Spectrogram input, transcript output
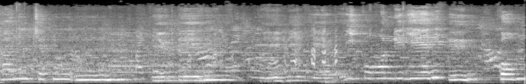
ខាន់ចិត្តយើងទីពីនេះយើងអ៊ីកូននិយាយគឺកុំបាក់ទឹកចិត្តគុំ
